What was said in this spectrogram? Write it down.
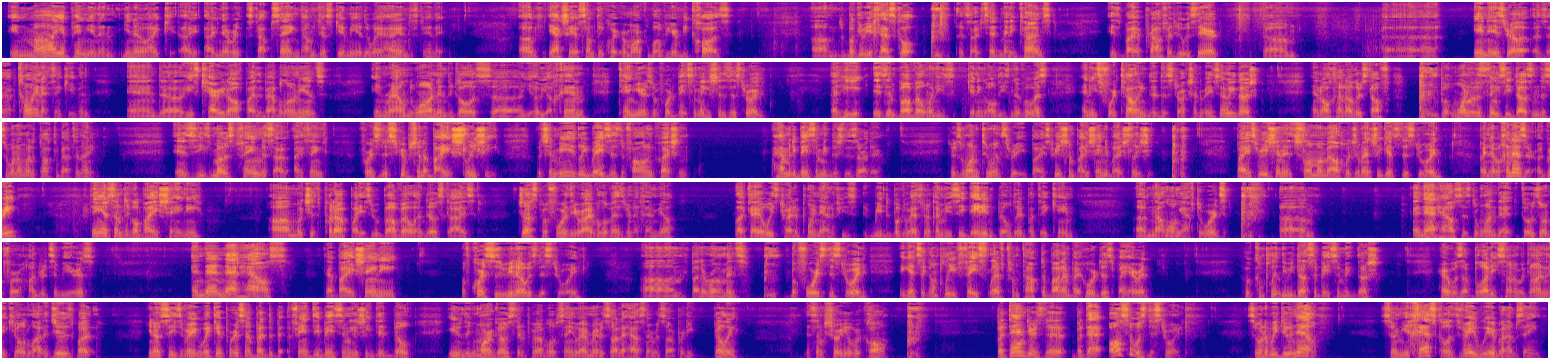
in my opinion, and you know, I, I, I never stop saying, I'm just giving you the way I understand it. Um, you actually have something quite remarkable over here because um, the book of Yecheskel, as I've said many times, is by a prophet who was there um, uh, in Israel as a Kohen, I think, even, and uh, he's carried off by the Babylonians in round one in the Golas uh, Yehoiachin, 10 years before the base of is destroyed. And he is in Bavel when he's getting all these nevuas, and he's foretelling the destruction of Beis Hamikdash and all kind of other stuff. but one of the things he does, and this is what I want to talk about tonight, is he's most famous, I, I think, for his description of Bayis Shlishi, which immediately raises the following question. How many Beis Hamikdashes are there? There's one, two, and three. Bayis Rishon, Bayis Sheni, Bayis Shlishi. Bayis Rishon is Shlomo Melch, which eventually gets destroyed by Nebuchadnezzar. Agreed? Then you have something called Bayis Sheni, um, which is put up by Zerubbabel and those guys just before the arrival of Ezra Nehemiah. Like I always try to point out, if you read the book of Ezra Nehemiah, you see they didn't build it, but they came uh, not long afterwards. um, and that house is the one that goes on for hundreds of years. And then that house, that Bayis Sheni, of course, as we know, is destroyed um, by the Romans. Before it's destroyed, it gets a complete facelift from top to bottom by Hordus, by Herod, who completely redoes the Beis Hamikdash. Herod was a bloody son of a gun and he killed a lot of Jews, but, you know, see, he's a very wicked person, but the fancy Beis Hamikdash he did build. Even the Gemara goes to the problem of saying whoever never saw the house never saw a pretty building, as I'm sure you'll recall. but then there's the, but that also was destroyed. So what do we do now? So in Yecheskel, it's very weird what I'm saying,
